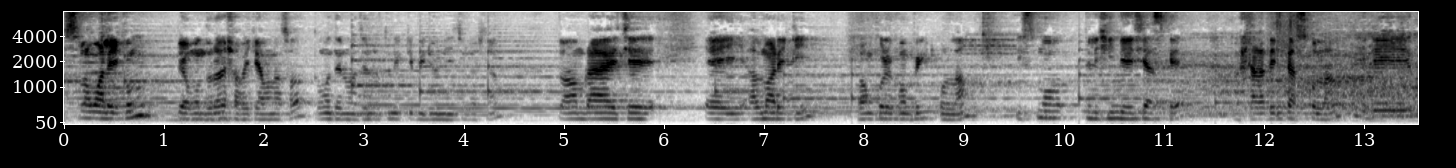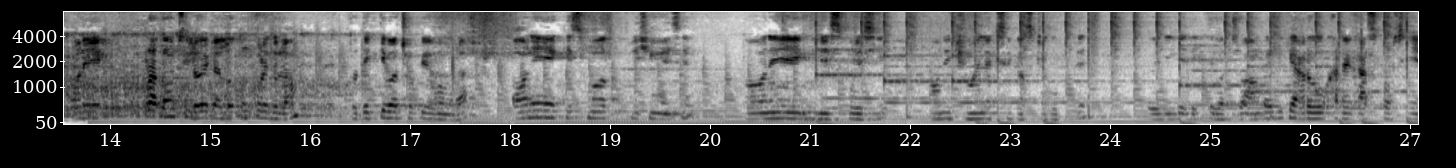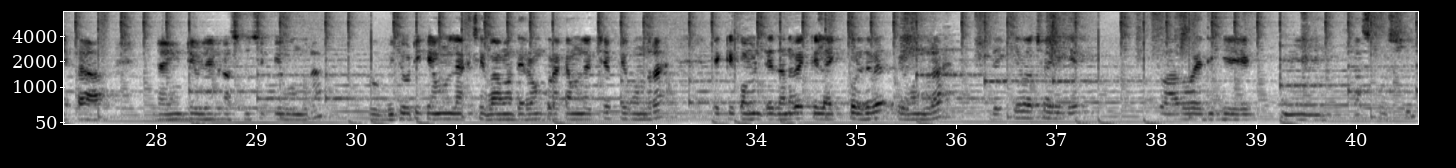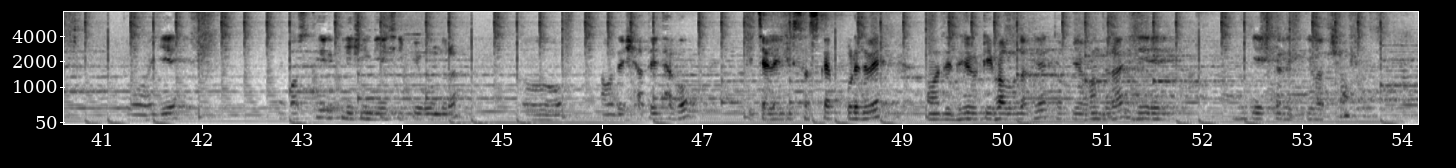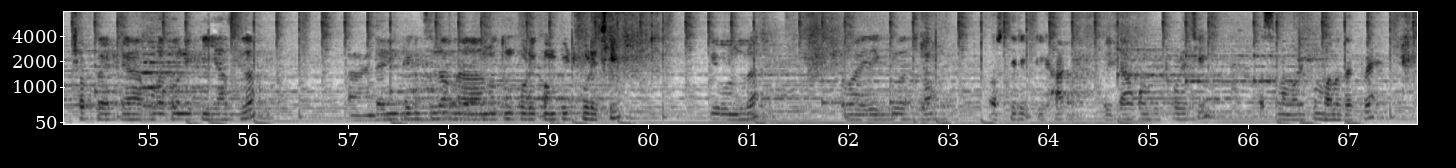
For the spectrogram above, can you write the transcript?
আসসালামু আলাইকুম। প্রিয় বন্ধুরা, সবাই কেমন আছো? তোমাদের মাঝে নতুন একটি ভিডিও নিয়ে চলে আসলাম। তো আমরা এই যে এই আলমারিটি রং করে কমপ্লিট করলাম। স্মোক ফিনিশিং দিয়েছি আজকে। তো সারাদিন কাজ করলাম। এটি অনেক পুরাতন ছিল, এটা নতুন করে দিলাম। তো দেখতে পাচ্ছ, প্রিয় বন্ধুরা, অনেক স্মুথ ফিনিশিং হয়েছে। তো অনেক গ্লেস করেছি। অনেক সময় লাগছে কাজটা করতে। তো এইদিকে দেখতে পাচ্ছ। আমরা এদিকে আরও খাটের কাজ করছি, একটা ডাইনিং টেবিলের কাজ করছি প্রিয় বন্ধুরা। তো ভিডিওটি কেমন লাগছে বা আমাদের রং করা কেমন লাগছে প্রিয় বন্ধুরা, একটি কমেন্টে জানাবে, একটি লাইক করে দেবে প্রিয় বন্ধুরা। দেখতে পাচ্ছ এদিকে, তো আরও এদিকে আমি কাজ করছি। তো এই যে অস্থির ফিনিশিং দিয়েছি প্রিয় বন্ধুরা। তো আমাদের সাথেই থাকো, এই চ্যানেলটি সাবস্ক্রাইব করে দেবে। আমাদের ভিডিওটি ভালো লাগলে তো প্রিয় বন্ধুরা যে একটা দেখতে পাচ্ছ। একটা পুরাতন একটি ইয়া ছিল। ডাইনিং টেবিল ছিল, আমরা নতুন করে কমপ্লিট করেছি। কি বন্ধুরা, সবাই দেখতে পাচ্ছ, অস্থির একটি খাট, এটা কমপ্লিট করেছি। আসসালামু আলাইকুম, ভালো থাকবে।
